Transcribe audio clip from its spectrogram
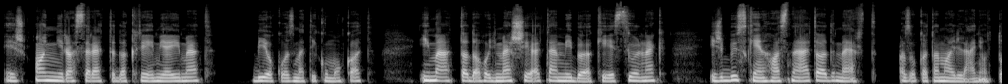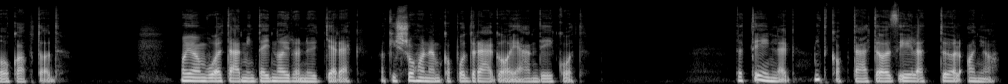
És annyira szeretted a krémjeimet, biokozmetikumokat, imádtad, ahogy meséltem, miből készülnek, és büszkén használtad, mert azokat a nagylányodtól kaptad. Olyan voltál, mint egy nagyra nőtt gyerek, aki soha nem kapott drága ajándékot. De tényleg, mit kaptál te az élettől, anya?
